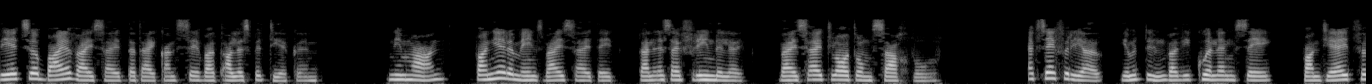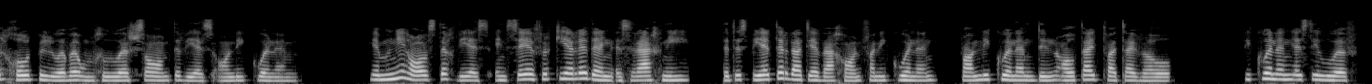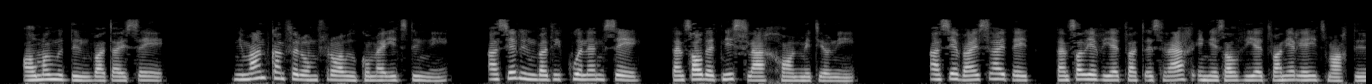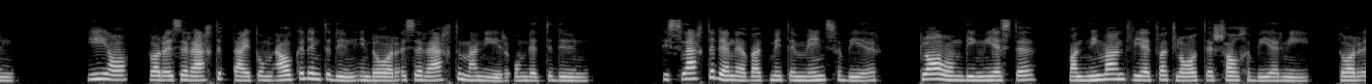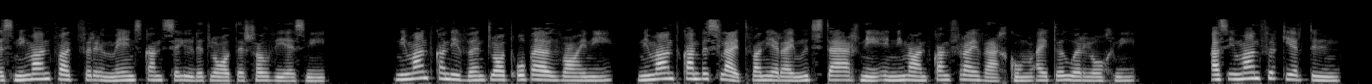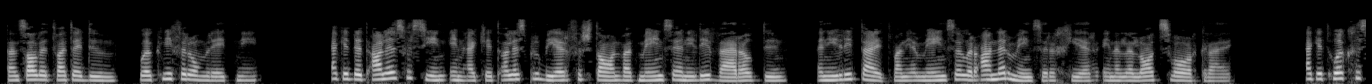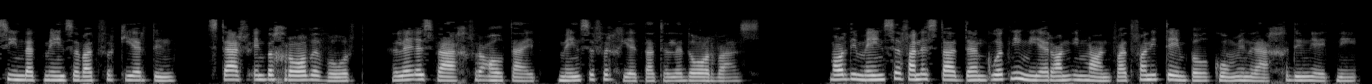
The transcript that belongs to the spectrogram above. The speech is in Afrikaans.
Wie het so baie wijsheid dat hij kan sê wat alles betekent? Niemand, wanneer een mens wijsheid het, dan is hij vriendelijk, wijsheid laat om zacht word. Ik sê voor jou, je moet doen wat die koning sê, want jy het vir God beloof om gehoorzaam te wees aan die koning. Je moet niet haastig wees en sê verkeerde ding is recht niet. dit is beter dat jy weggaan van die koning, van die koning doen altijd wat hij wil. Die koning is die hoof, allemaal moet doen wat hij zegt. Niemand kan vir hom vraag hoe kom hy iets doen nie. As jy doen wat die koning sê, dan zal dit niet sleg gaan met jou nie. As jy wijsheid het, dan zal je weet wat is recht en je zal weet wanneer je iets mag doen. Ja, daar is een rechte tijd om elke ding te doen en daar is een rechte manier om dit te doen. Die slechte dingen wat met een mens gebeur, klaar om die meeste, want niemand weet wat later zal gebeuren. nie, daar is niemand wat voor een mens kan sê hoe dit later zal wees nie. Niemand kan die wind laat ophel waai nie, niemand kan besluit wanneer hij moet sterven nie en niemand kan vrij wegkomen uit de oorlog nie. As iemand verkeerd doen, dan zal het wat hij doen, ook niet vir hom red nie. Ek het dit alles gezien en ik het alles probeer verstaan wat mensen in die wereld doen, in die tijd wanneer mensen oor ander mensen regeer en hulle laat zwaar kry. Ek het ook gezien dat mensen wat verkeerd doen, sterf en begraven wordt, Hulle is weg voor altijd, mensen vergeet dat hulle daar was. Maar die mensen van de stad denk ook niet meer aan iemand wat van die tempel kom en recht gedoen het nie.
